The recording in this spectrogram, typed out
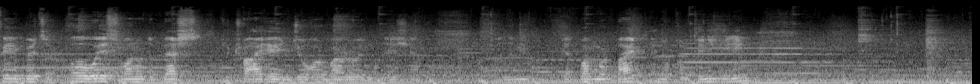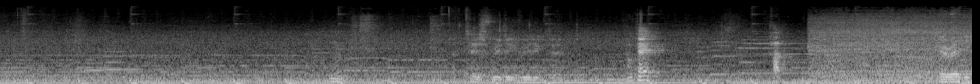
Favorites are always one of the best to try here in Johor Bahru in Malaysia. So let me get one more bite and I'll continue eating. Mm. That tastes really, really good. Okay. Cut. You're ready.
